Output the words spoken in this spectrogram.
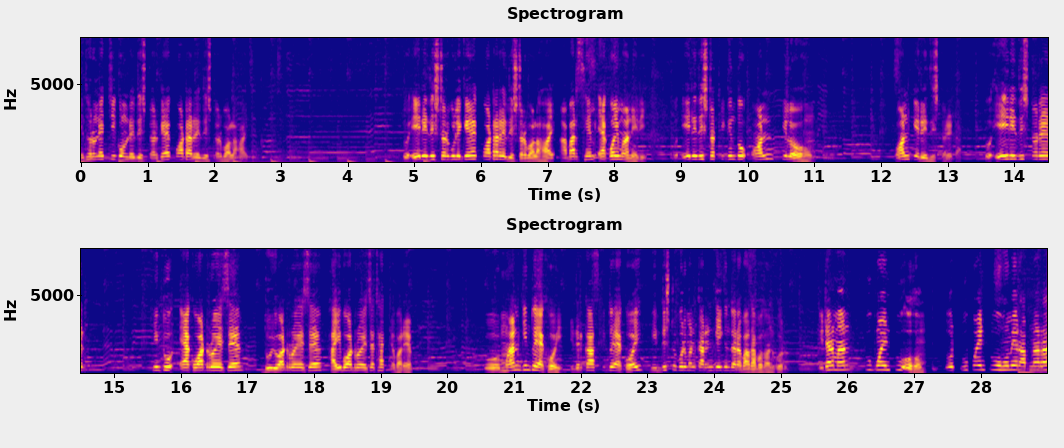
এই ধরনের চিকন রেজিস্টারকে কোয়ার্টার রেজিস্টার বলা হয়। তো এই রেজিস্টারগুলিকে কোয়ার্টার রেজিস্টার বলা হয়। আবার সেম একই মানেরই। তো এই রেজিস্টারটি কিন্তু one kilo ohm. One K resistor এটা। তো এই রেজিস্টারের কিন্তু এক ওয়াট রয়েছে, দুই ওয়াট রয়েছে ফাইভ ওয়াট রয়েছে, থাকতে পারে। তো মান কিন্তু একই, এদের কাজ কিন্তু একই, নির্দিষ্ট পরিমাণ কারেন্টকেই কিন্তু এরা বাধা প্রদান করবে এটার মান টু পয়েন্ট টু ওহম। তো টু পয়েন্ট টু ওহমের আপনারা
